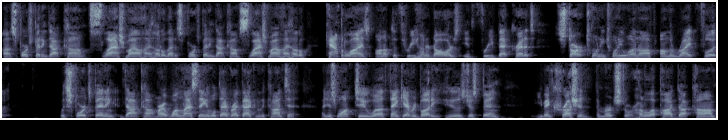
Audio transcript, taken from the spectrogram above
uh, sportsbetting.com slash mile high huddle. That is sportsbetting.com slash mile high huddle. Capitalize on up to $300 in free bet credits. Start 2021 off on the right foot with sportsbetting.com. All right, one last thing, and we'll dive right back into the content. I just want to uh, thank everybody who has just been, you've been crushing the merch store, huddleuppod.com.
